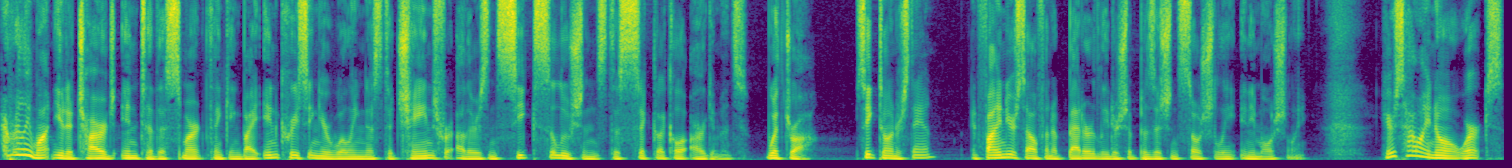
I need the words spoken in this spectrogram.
I really want you to charge into this smart thinking by increasing your willingness to change for others and seek solutions to cyclical arguments. Withdraw, seek to understand, and find yourself in a better leadership position socially and emotionally. Here's how I know it works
